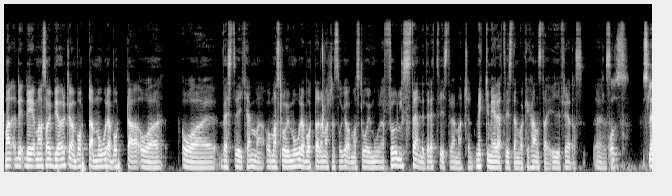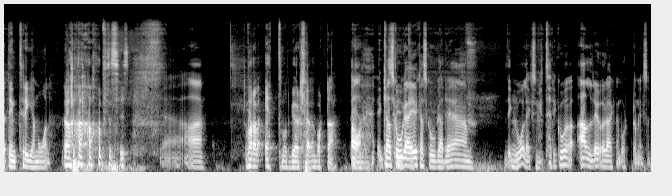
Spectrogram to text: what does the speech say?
man, det, det, man har slagit Björklöven borta, Mora borta och, och Västervik hemma. Och man slår ju Mora borta den matchen såg jag. Man slår ju Mora fullständigt rättvist i den matchen. Mycket mer rättvist än vad Kristianstad i fredags. Eh, så och släppte in tre mål. Ja, precis. Ja, Varav ett mot Björklöven borta. ja Karlskoga är ju Karlskoga. Det, det går liksom inte. Det går aldrig att räkna bort dem liksom.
